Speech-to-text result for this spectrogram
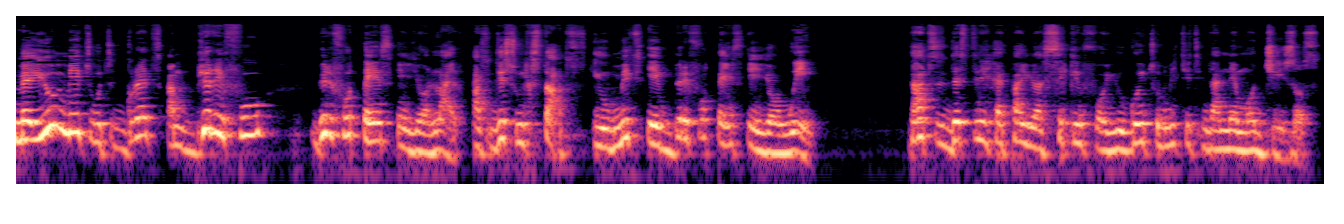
May you meet with great and beautiful, beautiful things in your life. As this week starts, you meet a beautiful things in your way. That's the destiny helper you are seeking for. You're going to meet it in the name of Jesus.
